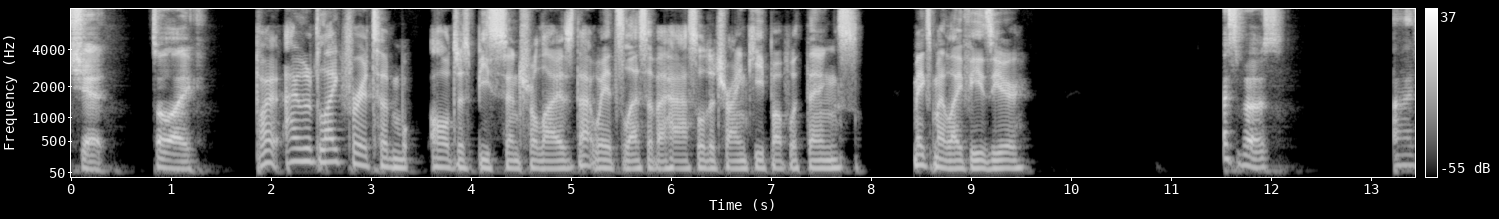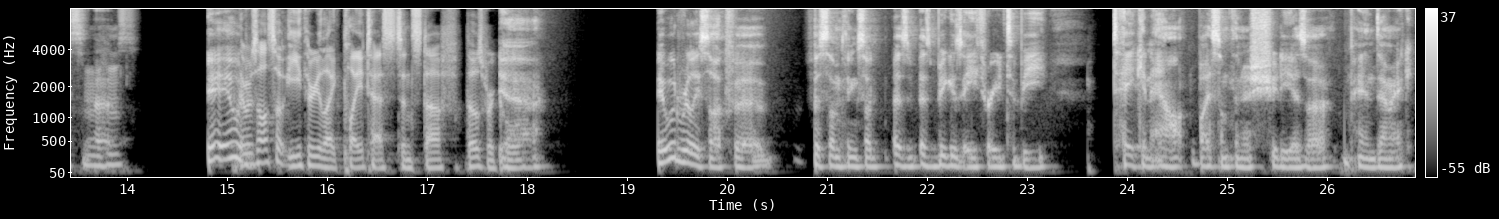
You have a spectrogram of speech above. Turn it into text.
shit. So like, but I would like for it to all just be centralized. That way, it's less of a hassle to try and keep up with things. Makes my life easier. I suppose. I suppose. It, it would, There was also E3 like playtests and stuff. Those were cool. yeah. It would really suck for for something so as as big as E3 to be taken out by something as shitty as a pandemic.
